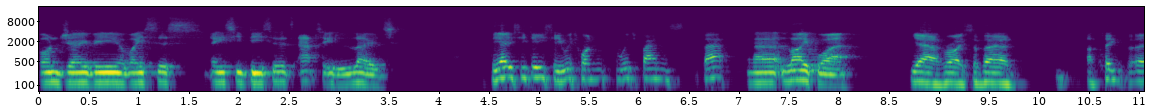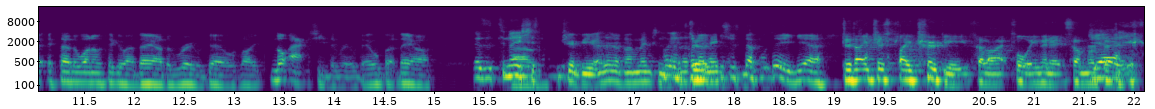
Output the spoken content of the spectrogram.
Bon Jovi, Oasis, ACDC. There's absolutely loads. the acdc which one which band's that Uh, Livewire. Yeah, right. So they're, I think if they're the one I'm thinking about, they are the real deal. Like, not actually the real deal, but they are. There's a Tenacious Um, tribute. I don't know if I mentioned Oh, that. yeah, That's Tenacious amazing. Double D, yeah. Do they just play tribute for like 40 minutes on repeat? Yeah.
